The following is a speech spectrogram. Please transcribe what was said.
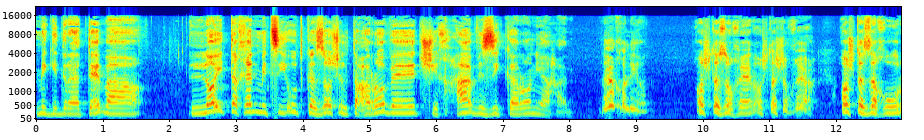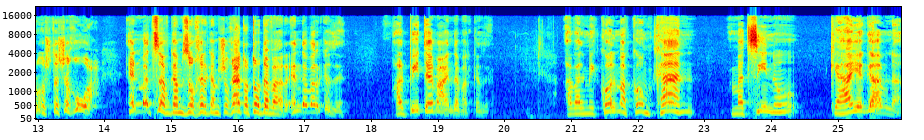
מגדרי הטבע לא ייתכן מציאות כזו של תערובת, שכחה וזיכרון יחד. לא יכול להיות. או שאתה זוכר או שאתה שוכח, או שאתה זכור או שאתה שכוח. אין מצב גם זוכר גם שוכח את אותו דבר, אין דבר כזה. על פי טבע אין דבר כזה. אבל מכל מקום כאן מצינו כהיה גבנה,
